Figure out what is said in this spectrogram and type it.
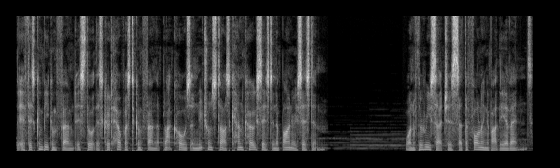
But if this can be confirmed, it's thought this could help us to confirm that black holes and neutron stars can coexist in a binary system. One of the researchers said the following about the event.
